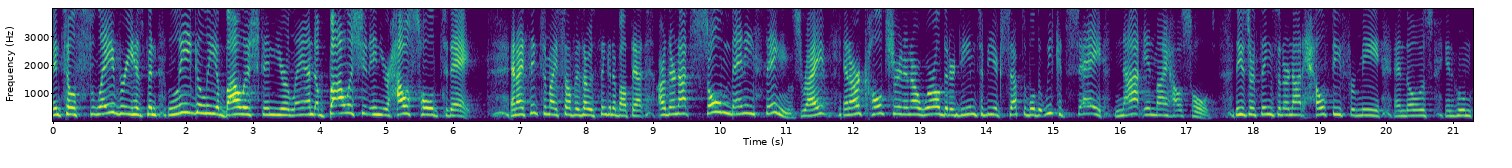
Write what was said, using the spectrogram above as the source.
until slavery has been legally abolished in your land, abolish it in your household today. And I think to myself as I was thinking about that, are there not so many things, right, in our culture and in our world that are deemed to be acceptable that we could say, not in my household? These are things that are not healthy for me and those in whom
